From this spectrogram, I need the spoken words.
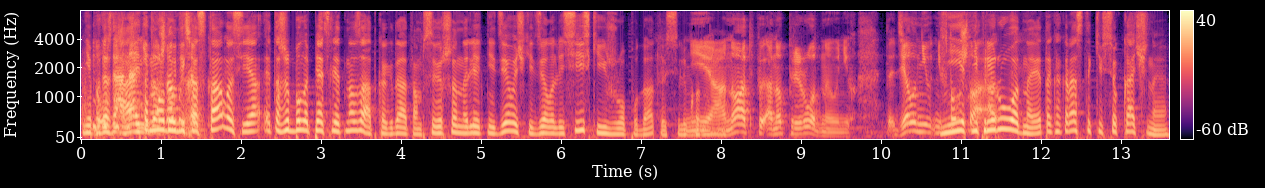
Не, Ну, подожди, она а не эта мода у них осталась? Я... Это же было пять лет назад, когда там совершеннолетние девочки делали сиськи и жопу, да? То есть силиконовые. Не, оно, от, оно природное у них. Дело не, не в том, Нет, что... не а, природное, это как раз-таки все каченое.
